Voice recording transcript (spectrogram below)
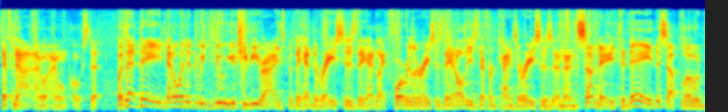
If not, I won't post it. But that day, not only did we do UTV rides, but they had the races, they had like four-wheeler races, they had all these different kinds of races. And then Sunday, today, this upload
